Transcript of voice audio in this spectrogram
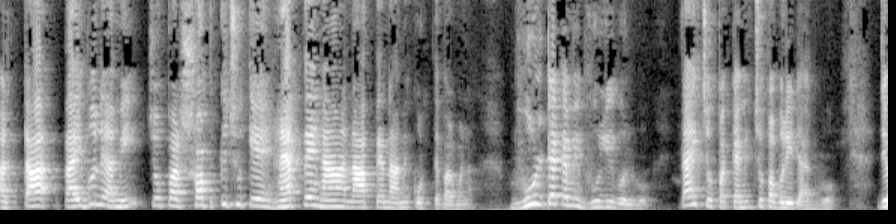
আর তা, তাই বলে আমি চোপার সব কিছুকে হ্যাঁতে হ্যাঁ নাতে না আমি করতে পারব না। ভুলটাকে আমি ভুলই বলব। তাই চোপাকে আমি চোপা বলেই ডাকবো। যে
